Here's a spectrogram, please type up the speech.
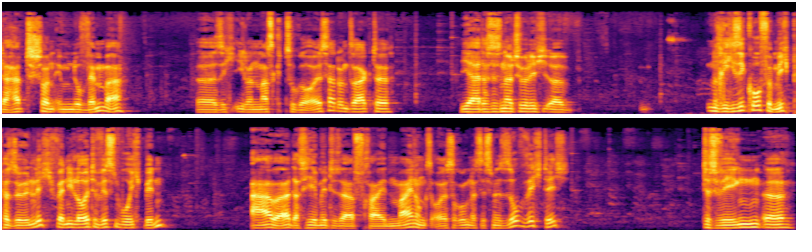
da hat schon im November äh, sich Elon Musk zu geäußert und sagte, ja, das ist natürlich äh, ein Risiko für mich persönlich, wenn die Leute wissen, wo ich bin. Aber das hier mit dieser freien Meinungsäußerung, das ist mir so wichtig. Deswegen äh,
